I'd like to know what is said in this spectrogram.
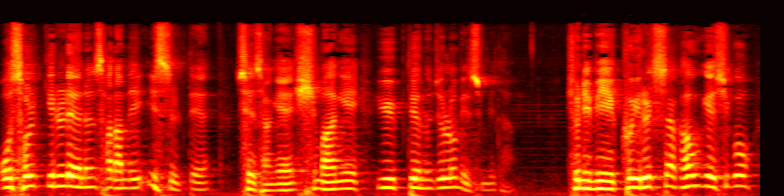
오솔길을 내는 사람이 있을 때 세상에 희망이 유입되는 줄로 믿습니다. 주님이 그 일을 시작하고 계시고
